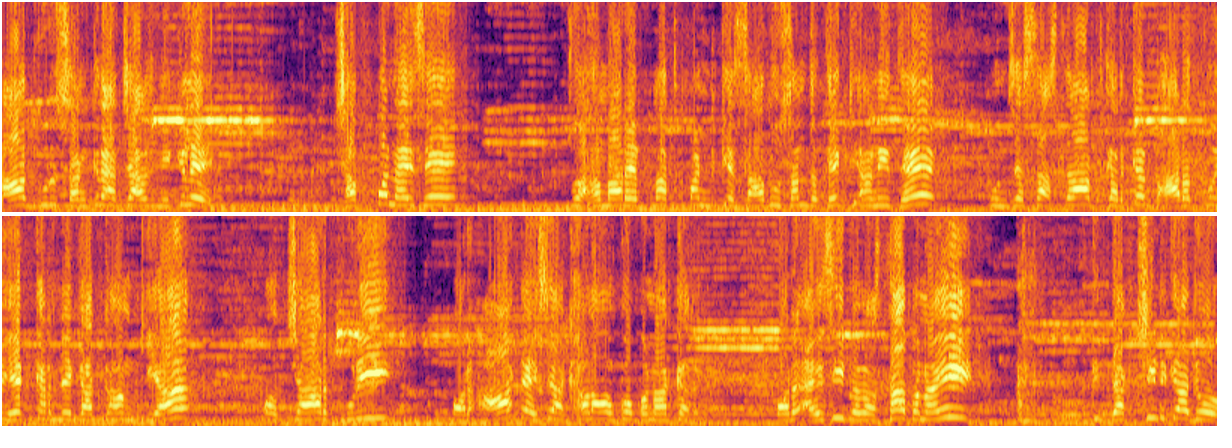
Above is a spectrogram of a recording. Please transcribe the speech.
आदि गुरु शंकराचार्य निकले छप्पन ऐसे जो हमारे मत पंड के साधु संत थे, ज्ञानी थे, उनसे शस्त्रार्थ कर कर भारत को एक करने का काम किया और चार पुरी और आठ ऐसे अखाड़ाओं को बनाकर और ऐसी व्यवस्था बनाई कि दक्षिण का जो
